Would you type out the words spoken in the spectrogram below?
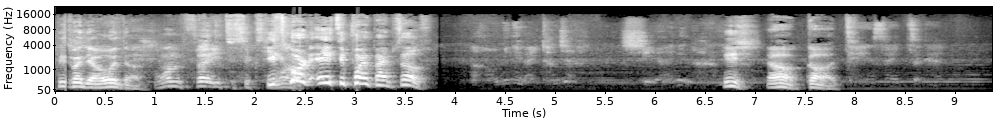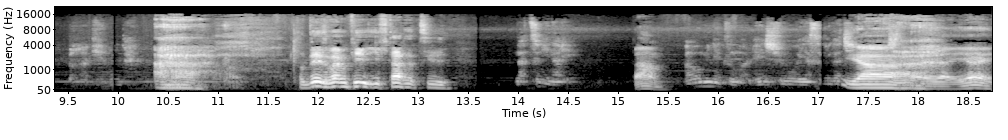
This is when they're older. 130 to 60. He scored 80 points by himself. Ish. Oh, God. Ah. So this is when he started to... Damn. Yeah, yeah, yeah.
